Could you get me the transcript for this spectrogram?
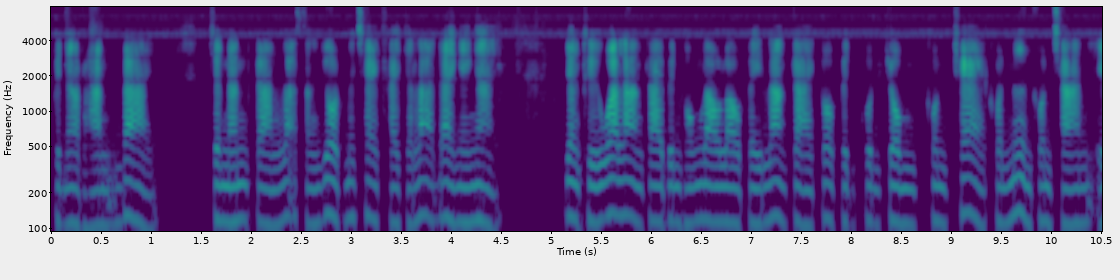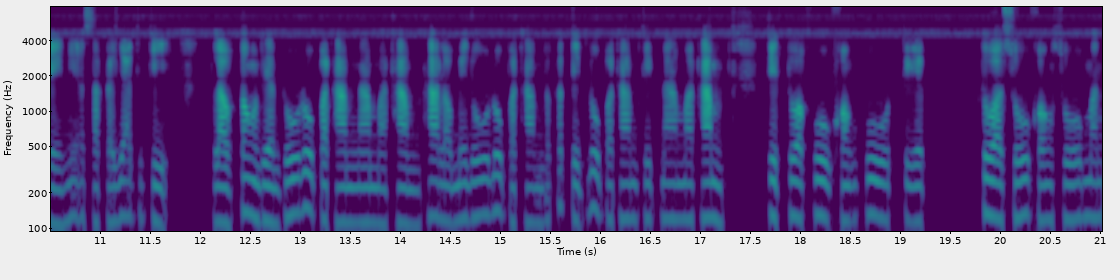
เป็นอรหันต์ได้ฉะนั้นการละสังโยชน์ไม่ใช่ใครจะละได้ง่าย ๆ ยังถือว่าร่างกายเป็นของเราเราไปร่างกายก็เป็นคนจม คนแช่ คนเนื่นคนชานเองนี่สักยะทิฏฐิ เราต้องเรียนรู้รูปธรรมนามธรรม ถ้าเราไม่รู้รูปธรรมเราก็ติดรูปธรรม ติดนามธรรม ติดตัวกูของกูติดตัวสูของสูมัน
